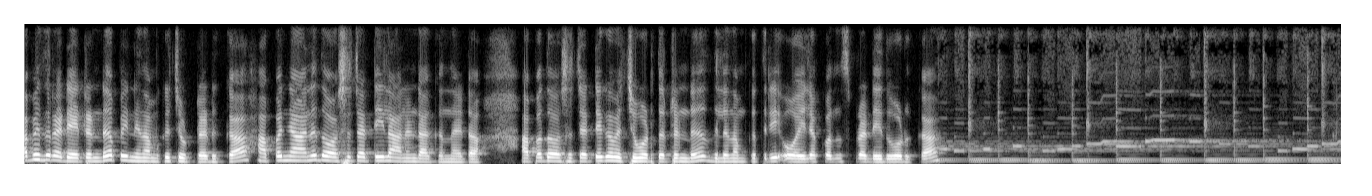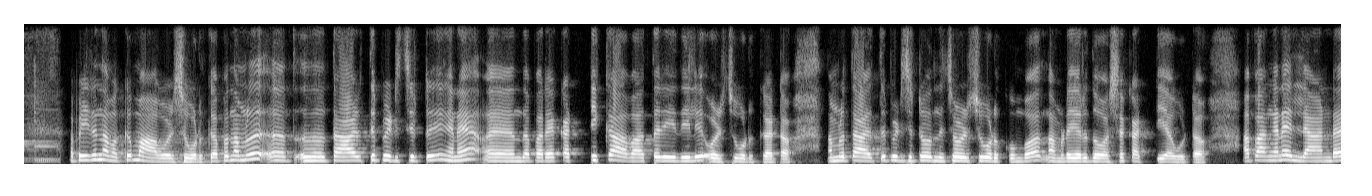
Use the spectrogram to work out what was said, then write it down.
അപ്പം ഇത് റെഡി ആയിട്ടുണ്ട്. അപ്പം ഇനി നമുക്ക് ചുട്ടെടുക്കുക അപ്പം ഞാൻ ദോശച്ചട്ടിയിലാണ് ഉണ്ടാക്കുന്നത് കേട്ടോ അപ്പം ദോശച്ചട്ടിയൊക്കെ വെച്ച് കൊടുത്തിട്ടുണ്ട്. ഇതിൽ നമുക്ക് ഇത്തിരി ഓയിലൊക്കെ ഒന്ന് സ്പ്രെഡ് ചെയ്ത് കൊടുക്കാം. അപ്പോൾ ഇനി നമുക്ക് മാവ് ഒഴിച്ച് കൊടുക്കുക. അപ്പോൾ നമ്മൾ താഴ്ത്തി പിടിച്ചിട്ട് ഇങ്ങനെ എന്താ പറയുക കട്ടിക്കാവാത്ത രീതിയിൽ ഒഴിച്ചു കൊടുക്കുക കേട്ടോ. നമ്മൾ താഴ്ത്തി പിടിച്ചിട്ട് ഒന്നിച്ച് ഒഴിച്ചു കൊടുക്കുമ്പോൾ നമ്മുടെ ഈ ഒരു ദോശ കട്ടിയാവും കേട്ടോ. അപ്പോൾ അങ്ങനെ അല്ലാണ്ട്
